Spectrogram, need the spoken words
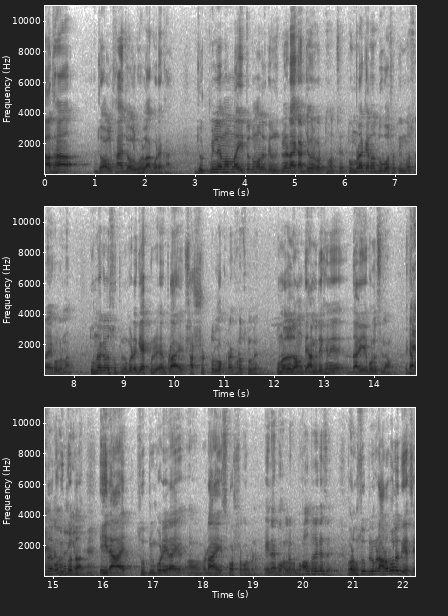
গাধা জল খায় জল ঘোলা করে খায়। জুট মিলের মামলা এই তো তোমাদেরকে জুট মিলের রায় কার্যকর করতে হচ্ছে। তোমরা কেন দু বছর তিন বছর আগে করলে না? তোমরা কেন সুপ্রিম কোর্টে গিয়ে এক প্রায় ষাট সত্তর লক্ষ টাকা খরচ করলে? তোমরা তো জানতে আমি তো এখানে দাঁড়িয়ে বলেছিলাম। এটা হ্যাঁ, আমাদের আমাদের অভিজ্ঞতা। হ্যাঁ। এই রায় সুপ্রিম কোর্ট এই রায় রায় স্পর্শ করবে না। এই রায় বহাল বহাল তো রেখেছে। বরং সুপ্রিম কোর্ট আরও বলে দিয়েছে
